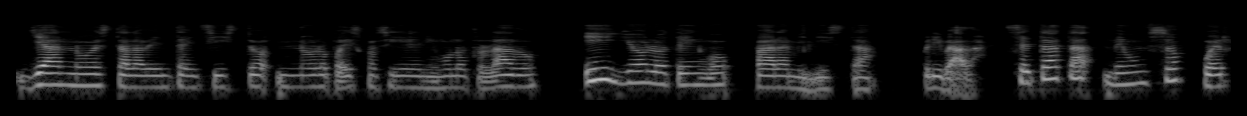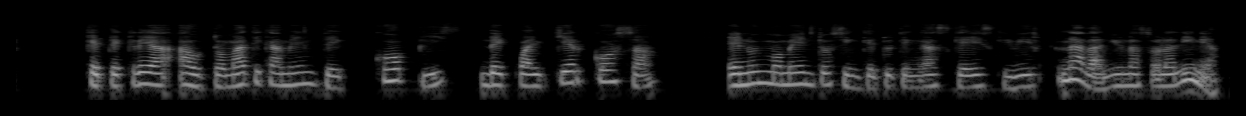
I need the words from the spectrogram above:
Ya no está a la venta, insisto, no lo podéis conseguir en ningún otro lado. Y yo lo tengo para mi lista privada. Se trata de un software que te crea automáticamente copies de cualquier cosa en un momento sin que tú tengas que escribir nada, ni una sola línea.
